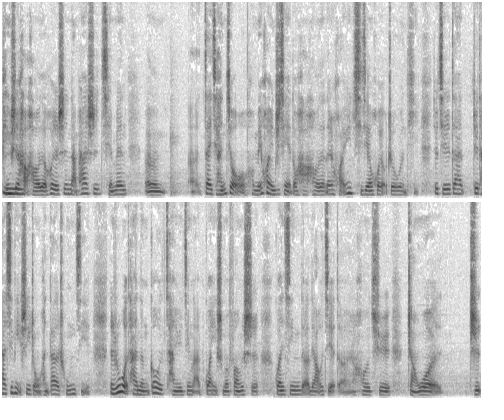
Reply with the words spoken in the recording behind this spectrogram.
平时好好的，或者是哪怕是前面，嗯呃在一起很久，没怀孕之前也都好好的，但是怀孕期间会有这个问题，就其实他对他心里是一种很大的冲击。那如果他能够参与进来，不管以什么方式，关心的、了解的，然后去掌握知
